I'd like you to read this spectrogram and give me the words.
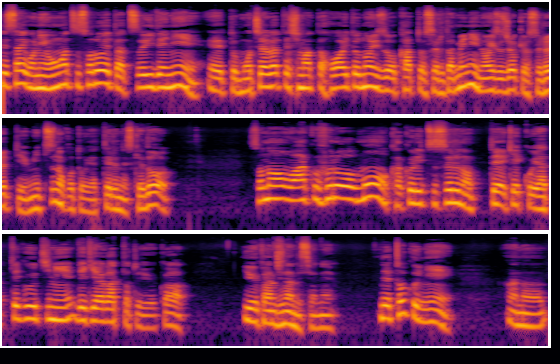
で、最後に音圧揃えたついでに、えっ、と、持ち上がってしまったホワイトノイズをカットするためにノイズ除去するっていう3つのことをやってるんですけど、そのワークフローも確立するのって結構やっていくうちに出来上がったというか、いう感じなんですよね。で、特に、あの、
